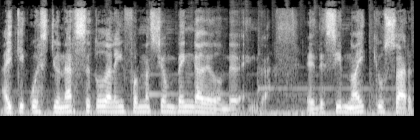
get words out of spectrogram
hay que cuestionarse toda la información venga de donde venga. Es decir, no hay que usar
